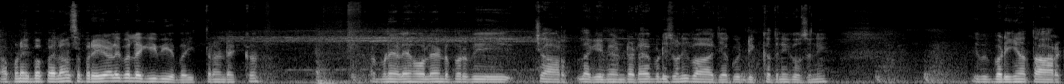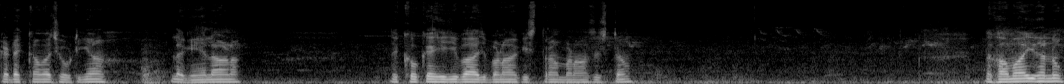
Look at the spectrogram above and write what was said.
ਆਪਣੇ ਪਾ ਪਹਿਲਾਂ ਸਪਰੇਅ ਵਾਲੇ ਪਾ ਲੱਗੀ ਵੀ ਹੈ ਬਾਈ ਤਰ੍ਹਾਂ ਡੈਕ। ਆਪਣੇ ਵਾਲੇ ਹਾਲੈਂਡ ਪਰ ਵੀ ਚਾਰ ਲਗੇ ਹੋਏ ਅੰਡਰ ਹੈ, ਬੜੀ ਸੋਹਣੀ ਆਵਾਜ਼ ਹੈ, ਕੋਈ ਦਿੱਕਤ ਨਹੀਂ, ਕੁਛ ਨਹੀਂ। ਇਹ ਵੀ ਬੜੀਆਂ ਤਾਰ ਕੇ ਡੈਕਾਂ ਵਾ, ਛੋਟੀਆਂ ਲੱਗੀਆਂ ਲਾਣ। ਦੇਖੋ ਕਹੀ ਜੀ ਆਵਾਜ਼ ਬਣਾ, ਕਿਸ ਤਰ੍ਹਾਂ ਬਣਾ ਸਿਸਟਮ ਦਿਖਾਵਾਂ ਜੀ ਤੁਹਾਨੂੰ।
